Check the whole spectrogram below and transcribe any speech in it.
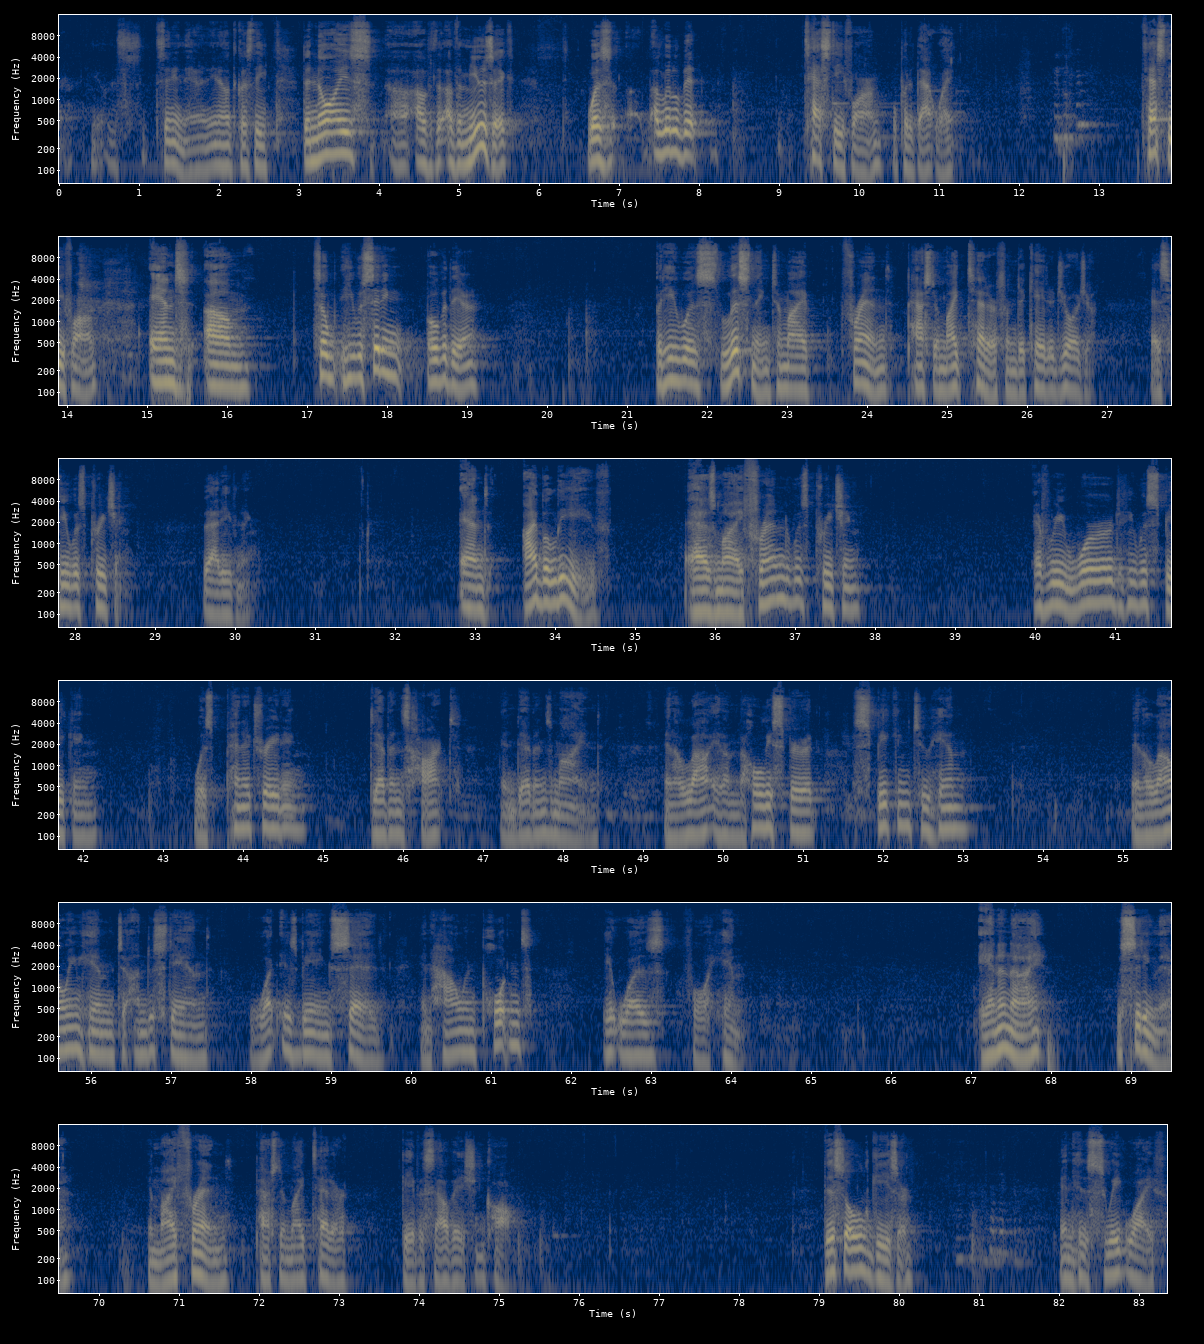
Sitting there, and, you know, because the, the noise uh, of, the, of the music was a little bit testy for him, we'll put it that way. Testy for him. And um, so he was sitting over there, but he was listening to my friend, Pastor Mike Tedder from Decatur, Georgia, as he was preaching that evening. And I believe, as my friend was preaching, every word he was speaking was penetrating Devin's heart and Devin's mind and allow and um, the Holy Spirit speaking to him and allowing him to understand what is being said and how important it was for him. Ann and I were sitting there, and my friend, Pastor Mike Tedder, gave a salvation call. This old geezer and his sweet wife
